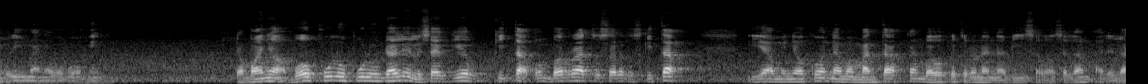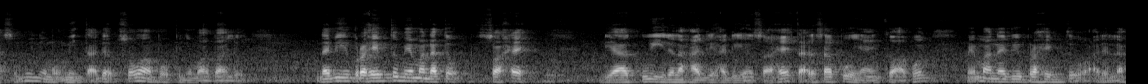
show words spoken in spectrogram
yang beriman, orang mukmin. Dan banyak berpuluh-puluh dalil saya kira kitab pun beratus-ratus kitab yang menyokong dan memantapkan bahawa keturunan Nabi SAW adalah semuanya mukmin tak ada seorang pun penyembah bala. Nabi Ibrahim tu memang datuk sahih diakui dalam hadis-hadis yang sahih tak ada siapa yang engkau pun memang Nabi Ibrahim tu adalah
